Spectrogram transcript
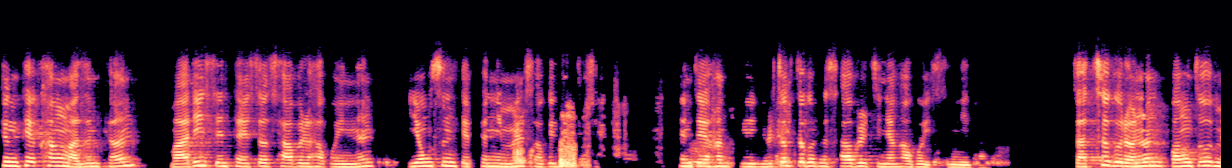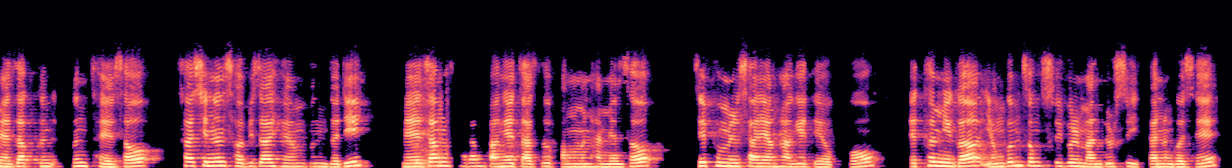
평택항 맞은편 마린센터에서 사업을 하고 있는 이용순 대표님을 소개해 주시고 현재 함께 열정적으로 사업을 진행하고 있습니다. 좌측으로는 광주 매장 근, 근처에서 사시는 소비자 회원분들이 매장 사랑방에 자주 방문하면서 제품을 사용하게 되었고 애터미가 연금성 수입을 만들 수 있다는 것에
